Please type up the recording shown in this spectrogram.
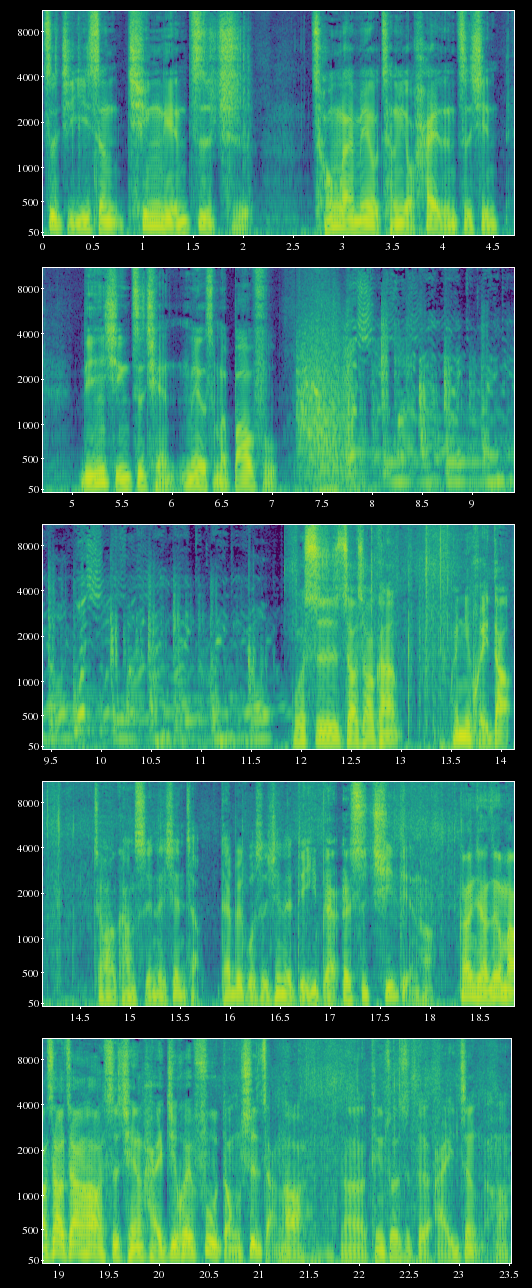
自己一生清廉自持。从来没有曾有害人之心，临行之前没有什么包袱。我是赵少康，欢迎你回到赵少康时间的现场。台北股市现在跌一百二十七点哈。刚刚讲这个马绍章哈是前海基会副董事长哈，那听说是得癌症了哈。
